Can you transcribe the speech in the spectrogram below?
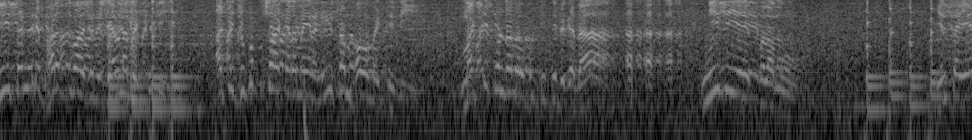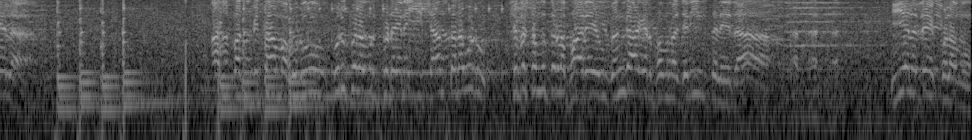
నీ తండ్రి భరద్వాజుని జననమెట్టిది అతి జుగుప్సాకరమైన నీ సంభవం ఎట్టిది మట్టి కుండలో పుట్టింది కదా. నీది ఏ కులము? ఇంత ఏల? అస్మత్ పితామహుడు గురుకుల వృద్ధుడైన ఈ శాంతనవుడు శివసముద్రుల భార్యవు గంగాగర్భమున జరించలేదా ఈయనదే కులము.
